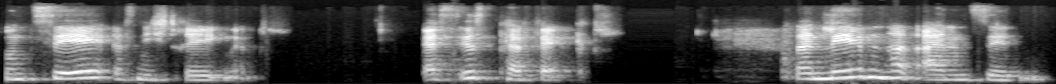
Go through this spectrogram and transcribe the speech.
und C, es nicht regnet. Es ist perfekt. Dein Leben hat einen Sinn.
